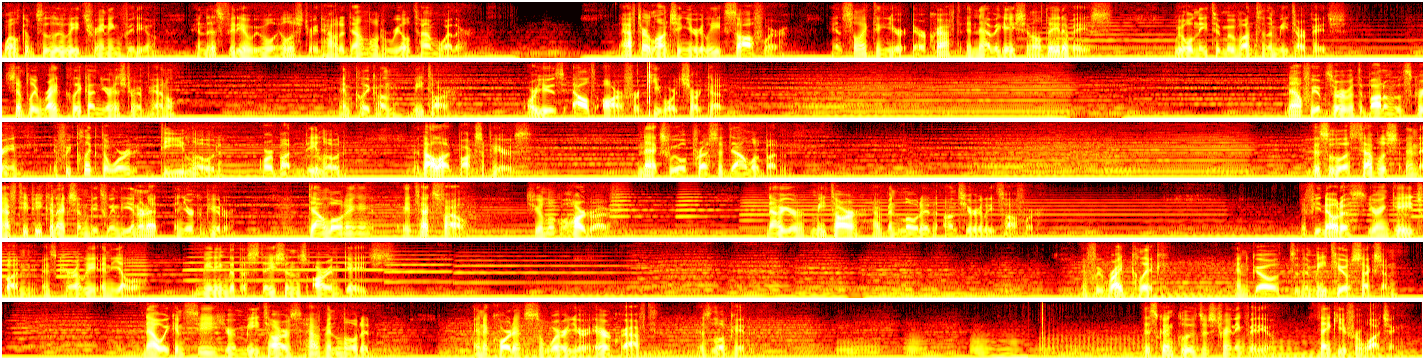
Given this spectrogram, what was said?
Welcome to the Elite training video. In this video we will illustrate how to download real-time weather. After launching your Elite software and selecting your aircraft and navigational database, we will need to move on to the METAR page. Simply right-click on your instrument panel and click on METAR, or use Alt-R for keyboard shortcut. Now if we observe at the bottom of the screen, if we click the word deload or button deload, a dialog box appears. Next we will press the download button. This will establish an FTP connection between the internet and your computer, downloading a text file to your local hard drive. Now your METAR have been loaded onto your Elite software. If you notice, your Engage button is currently in yellow, meaning that the stations are engaged. If we right-click and go to the Meteo section, now we can see your METARs have been loaded in accordance to where your aircraft is located. This concludes this training video. Thank you for watching.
